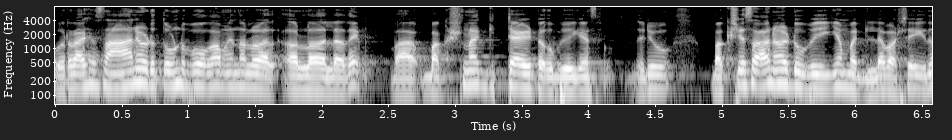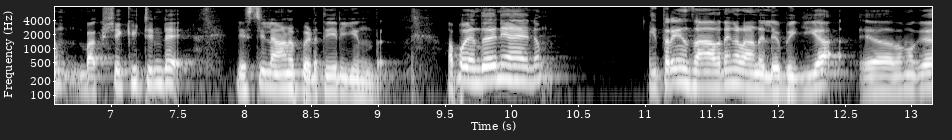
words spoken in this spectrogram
ഒരു പ്രാവശ്യം സാധനം എടുത്തുകൊണ്ട് പോകാം എന്നുള്ള ഉള്ളതല്ലാതെ ഭക്ഷണ കിറ്റായിട്ട് ഉപയോഗിക്കാൻ ഒരു ഭക്ഷ്യ സാധനമായിട്ട് ഉപയോഗിക്കാൻ പറ്റില്ല. പക്ഷേ ഇതും ഭക്ഷ്യ കിറ്റിന്റെ ലിസ്റ്റിലാണ് പെടുത്തിയിരിക്കുന്നത്. അപ്പോൾ എന്തു തന്നെയായാലും ഇത്രയും സാധനങ്ങളാണ് ലഭിക്കുക. നമുക്ക്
